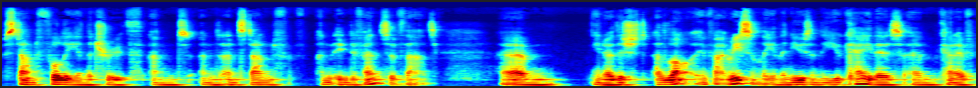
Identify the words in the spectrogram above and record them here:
stand fully in the truth and and and stand and in defense of that. Um, you know, there's a lot. In fact, recently in the news in the UK, there's um, kind of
